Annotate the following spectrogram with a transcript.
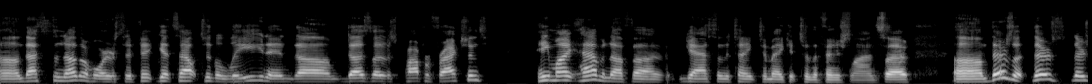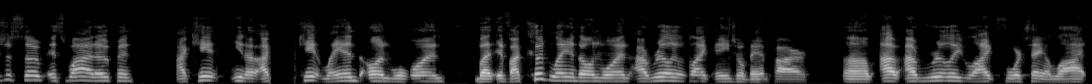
um, that's another horse. If it gets out to the lead and, um, does those proper fractions, he might have enough uh, gas in the tank to make it to the finish line. So um, there's a there's there's just so it's wide open. I can't you know I can't land on one, but if I could land on one, I really like Angel of Empire. Um, I, I really like Forte a lot.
